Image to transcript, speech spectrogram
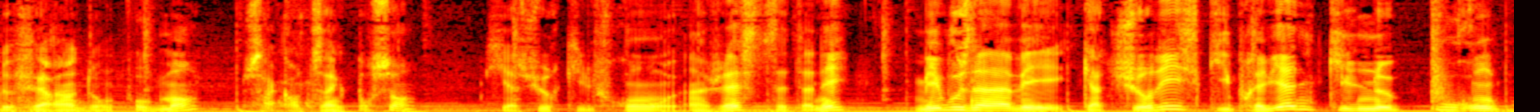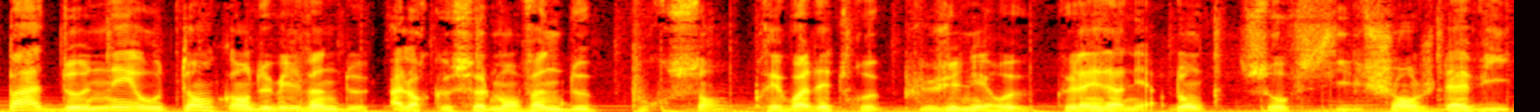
de faire un don augmente, 55%, qui assurent qu'ils feront un geste cette année, mais vous en avez 4 sur 10 qui préviennent qu'ils ne pourront pas donner autant qu'en 2022, alors que seulement 22% prévoient d'être plus généreux que l'année dernière. Donc, sauf s'ils changent d'avis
